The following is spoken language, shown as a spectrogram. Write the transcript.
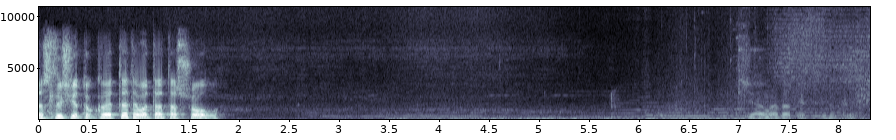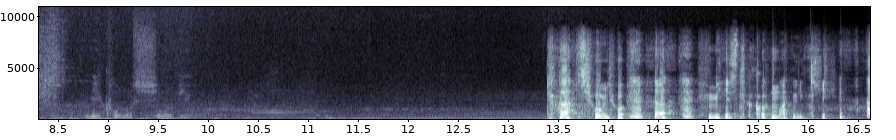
Да слышь, я только от этого-то отошел. А, что у него? Меч такой маленький.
